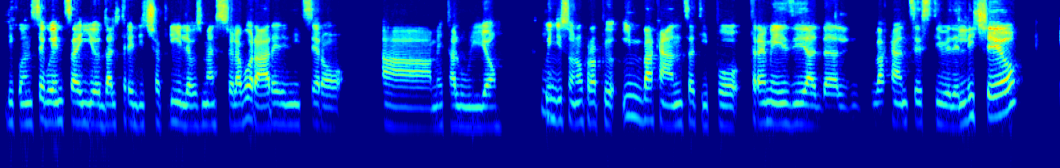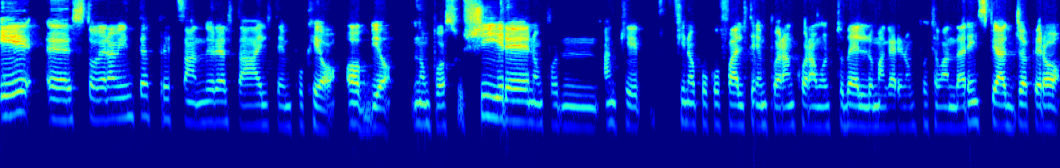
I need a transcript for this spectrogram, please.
di conseguenza io dal 13 aprile ho smesso di lavorare e inizierò a metà luglio. Quindi sono proprio in vacanza, tipo tre mesi dalle vacanze estive del liceo e eh, sto veramente apprezzando in realtà il tempo che ho. Ovvio, non posso uscire, non po- anche fino a poco fa il tempo era ancora molto bello, magari non potevo andare in spiaggia, però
